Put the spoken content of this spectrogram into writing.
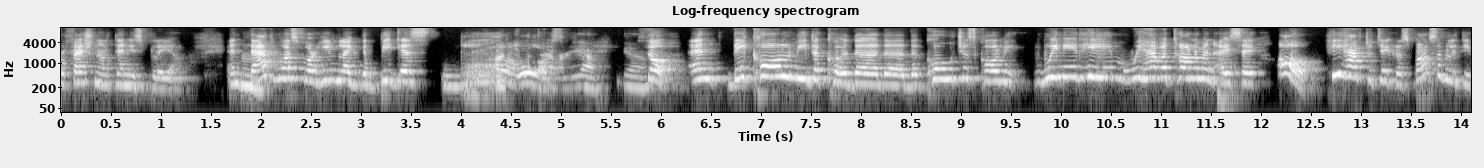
professional tennis player, and Hmm. that was for him like the biggest Punch, wars. whatever. Yeah, yeah. So, and they call me, the, the, the, the coaches call me, we need him, we have a tournament. I say, oh, he have to take responsibility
